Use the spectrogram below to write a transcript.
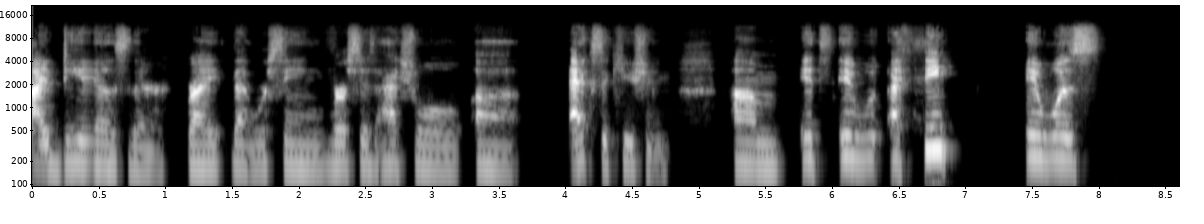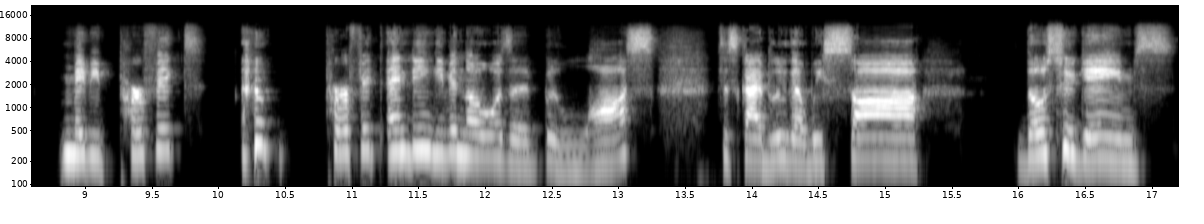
ideas there, right, that we're seeing versus actual uh, execution. Um, it's it. I think it was maybe perfect. perfect ending even though it was a loss to sky blue that we saw those two games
